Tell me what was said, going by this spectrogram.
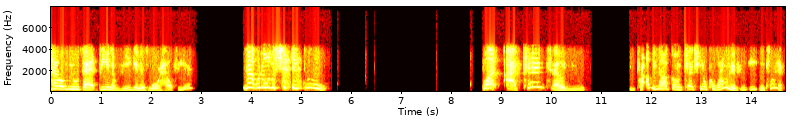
tell you that being a vegan is more healthier. Not with all the shit they do. But I can tell you, you're probably not gonna catch no corona if you eating plants.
